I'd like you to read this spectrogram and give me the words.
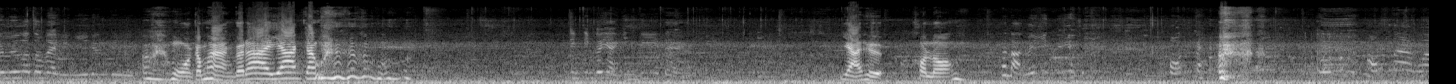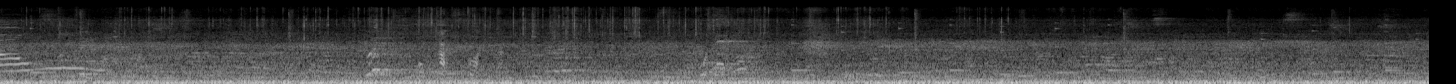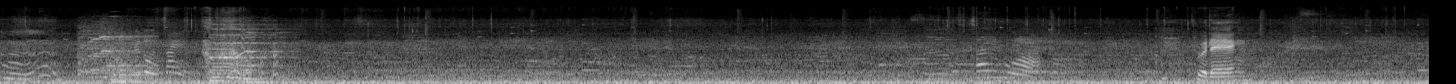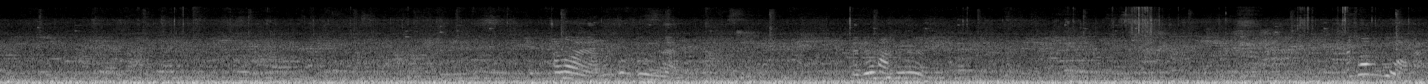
หรือหรือเราจะแบ่งอย่างนี้กันดี โอ้ยหัวกับหางก็ได้ยากจัง จริงๆก็อยากอินดี้แต่อย่าเถอะ ขอร้อง ขนาดไม่อินดี้ท้องแต ถั่วแดง อร่อยอะ มันอุ่นๆแหละแต่ด้วยความที่ไม่ชอบหัวนะ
